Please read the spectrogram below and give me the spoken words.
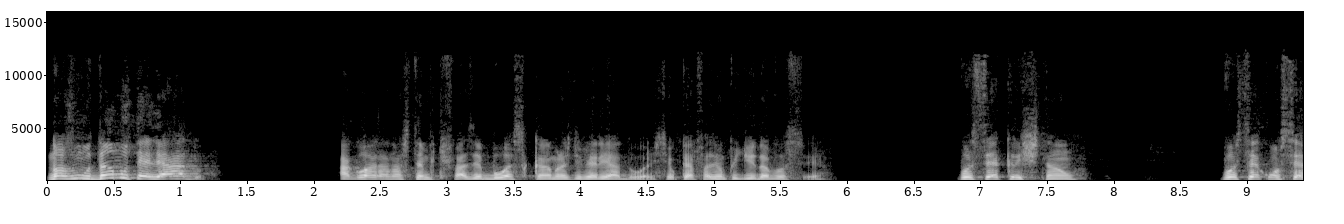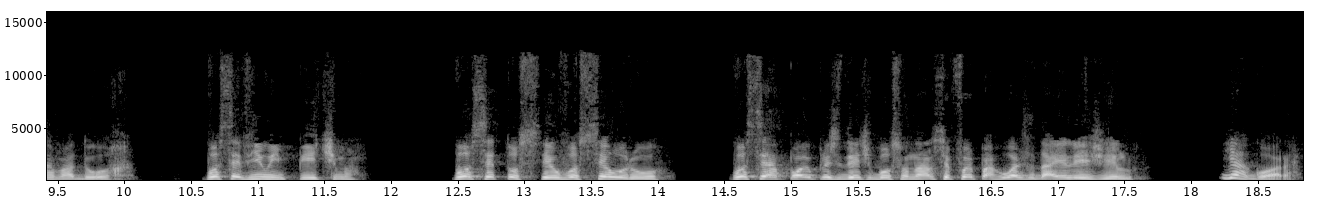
Nós mudamos o telhado. Agora nós temos que fazer boas câmaras de vereadores. Eu quero fazer um pedido a você. Você é cristão, você é conservador, você viu o impeachment, você torceu, você orou, você apoia o presidente Bolsonaro, você foi para a rua ajudar a elegê-lo. E agora?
